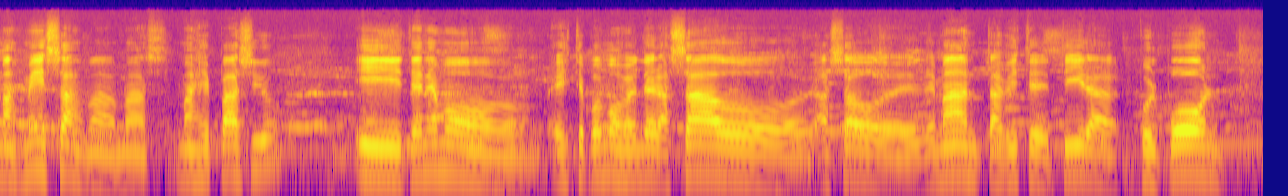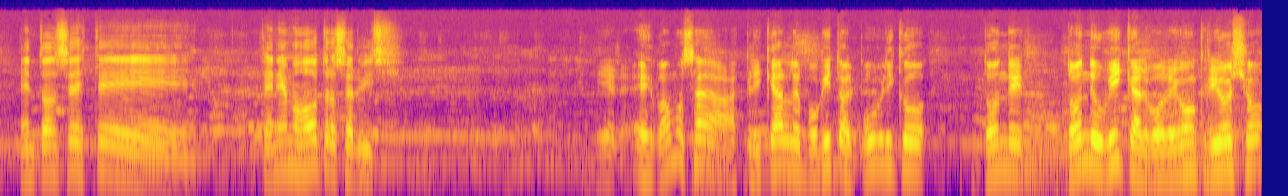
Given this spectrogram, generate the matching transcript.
más mesas, más, más, más espacio y tenemos, este, podemos vender asado, asado de, de mantas, viste, tira, pulpón. Entonces este, tenemos otro servicio. Bien, eh, vamos a explicarle un poquito al público dónde, dónde ubica el bodegón criollo,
